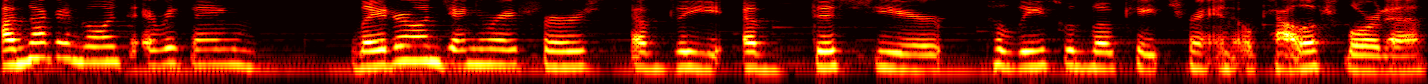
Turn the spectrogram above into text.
I'm not going to go into everything. Later on January 1st of the of this year, police would locate Trent in Ocala, Florida,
